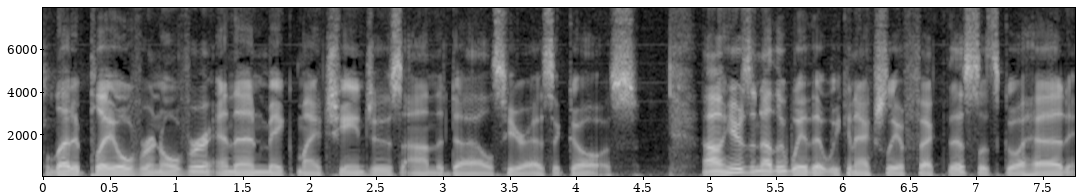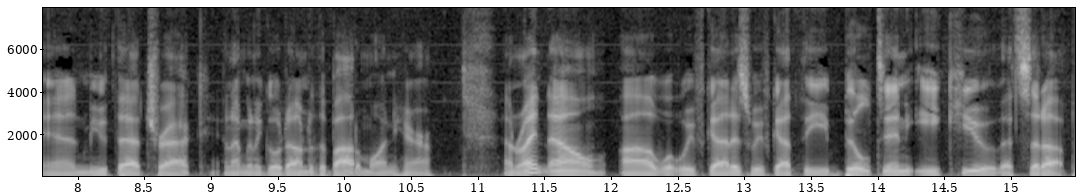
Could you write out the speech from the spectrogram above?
let it play over and over, and then make my changes on the dials here as it goes. Now here's another way that we can actually affect this. Let's go ahead and mute that track, and I'm going to go down to the bottom one here. And right now, uh, what we've got is we've got the built-in EQ that's set up.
